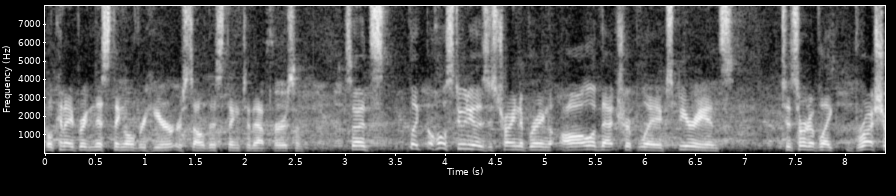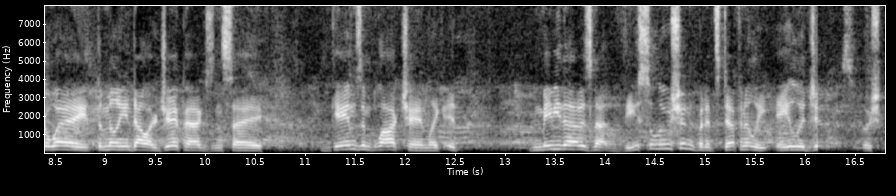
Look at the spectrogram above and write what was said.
well, can I bring this thing over here or sell this thing to that person? So it's like the whole studio is just trying to bring all of that AAA experience to sort of like brush away the million dollar JPEGs and say, games and blockchain, like it, maybe that is not the solution, but it's definitely a legitimate solution,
